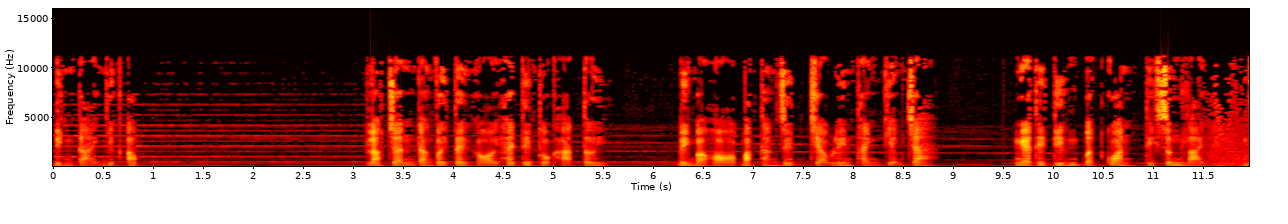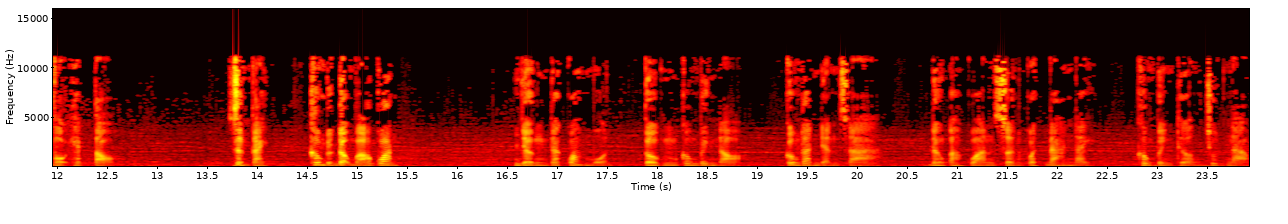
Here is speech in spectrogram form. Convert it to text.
đình tài nhức óc. Lão Trần đang với tay gọi hai tên thuộc hạ tới, định bảo họ bắt thang giết trèo lên thành kiểm tra. Nghe thấy tiếng bật quan thì sững lại, vội hét to: "Dừng tay, không được động vào áo quan." Nhưng đã quá muộn, tôm công binh nọ cũng đã nhận ra đống áo quan sơn quách đá này không bình thường chút nào.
